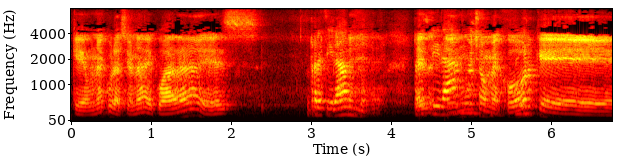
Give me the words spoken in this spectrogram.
que una curación adecuada es... Retirando. Retirando. es mucho mejor que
